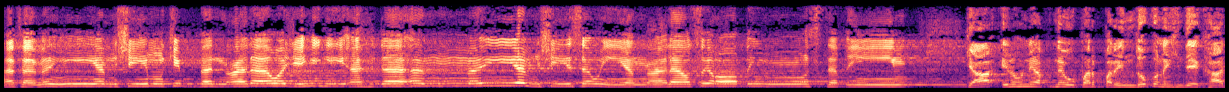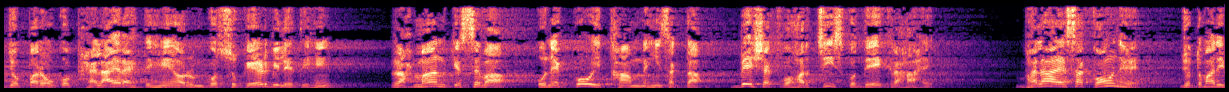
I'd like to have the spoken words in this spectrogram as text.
أفمن يمشي مكبا على وجهه أهداء من يمشي سويا على صراط مستقيم کیا انہوں نے اپنے اوپر پرندوں کو نہیں دیکھا جو پروں کو پھیلائے رہتے ہیں اور ان کو سکیڑ بھی لیتے ہیں؟ رحمان کے سوا انہیں کوئی تھام نہیں سکتا۔ بے شک وہ ہر چیز کو دیکھ رہا ہے۔ بھلا ایسا کون ہے جو تمہاری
